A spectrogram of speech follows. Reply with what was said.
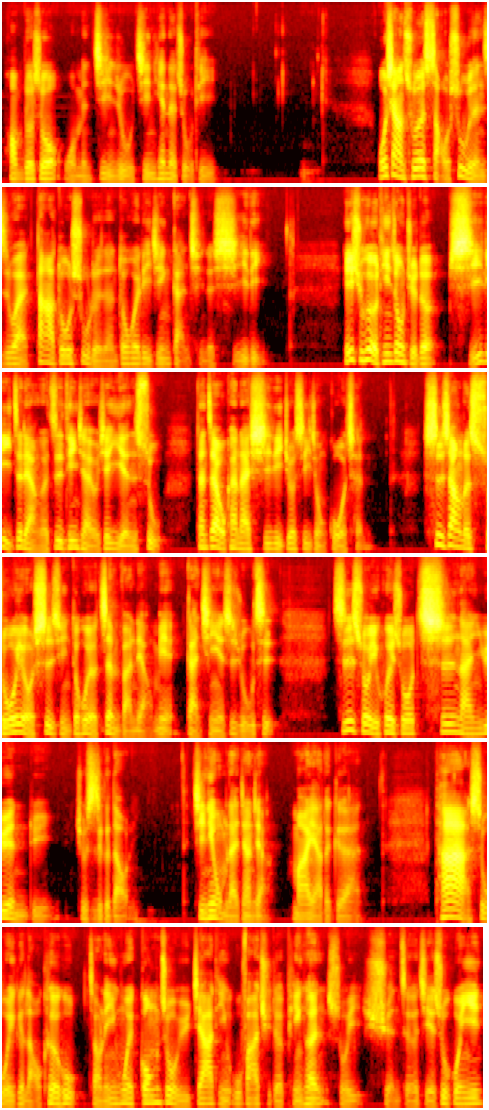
话不多说，我们进入今天的主题。我想，除了少数人之外，大多数的人都会历经感情的洗礼。也许会有听众觉得“洗礼”这两个字听起来有些严肃，但在我看来，洗礼就是一种过程。世上的所有事情都会有正反两面，感情也是如此。之所以会说“痴男怨女”，就是这个道理。今天我们来讲讲玛雅的个案。他是我一个老客户，早年因为工作与家庭无法取得平衡，所以选择结束婚姻。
